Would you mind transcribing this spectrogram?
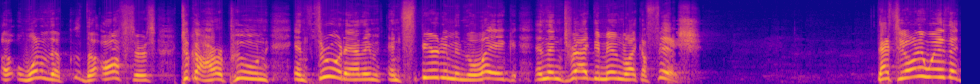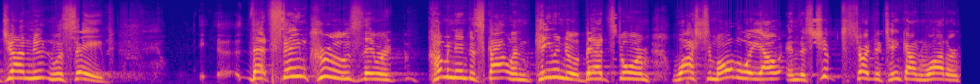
uh, one of the, the officers took a harpoon and threw it at him and speared him in the leg and then dragged him in like a fish. That's the only way that John Newton was saved. That same cruise, they were coming into Scotland, came into a bad storm, washed him all the way out, and the ship started to tank on water.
